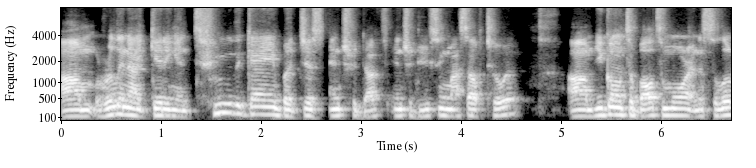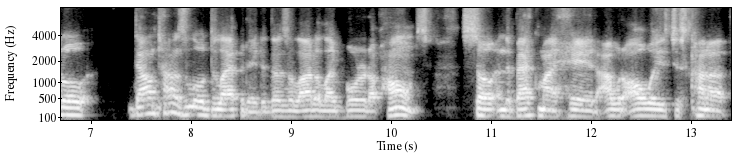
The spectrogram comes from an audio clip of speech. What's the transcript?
um, really not getting into the game, but just introduc- introducing myself to it. Um, you go into Baltimore and it's a little downtown is a little dilapidated. There's a lot of like boarded up homes. So in the back of my head, I would always just kind of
